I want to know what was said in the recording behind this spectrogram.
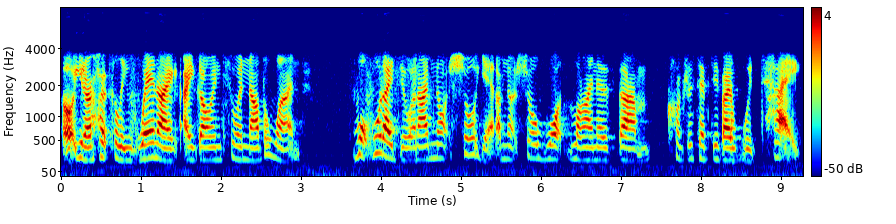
or, you know, hopefully when I, I go into another one, what would I do? And I'm not sure yet. I'm not sure what line of um, contraceptive I would take.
